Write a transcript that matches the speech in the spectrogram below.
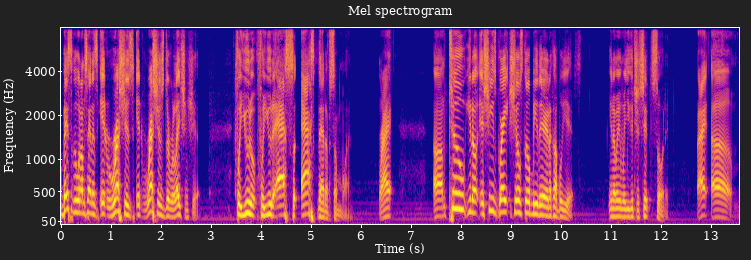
basically what I'm saying is it rushes it rushes the relationship for you to for you to ask ask that of someone, right? Um, two, you know, if she's great, she'll still be there in a couple years. You know what I mean? When you get your shit sorted, right? Um,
